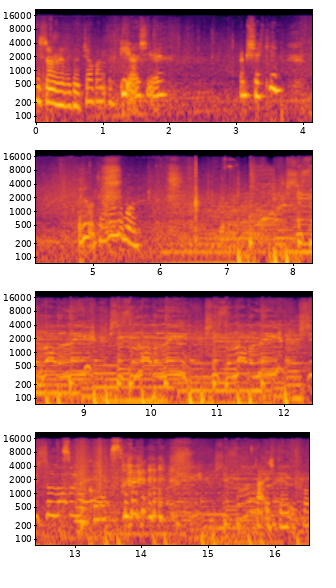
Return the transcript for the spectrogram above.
He's done a really good job, hasn't he? he has, yeah. I'm shaking. You're not the only one. She's so lovely, she's so lovely, she's so lovely, she's so lovely. That is beautiful.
